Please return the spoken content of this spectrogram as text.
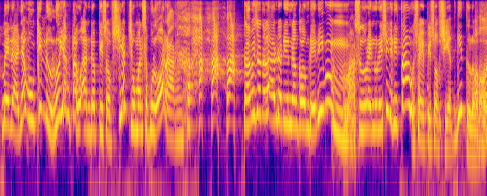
Bedanya mungkin dulu yang tahu Anda piece of shit cuma 10 orang. Tapi setelah Anda diundang ke Om Deddy, hmm, seluruh Indonesia jadi tahu saya piece of shit gitu loh. Oh,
